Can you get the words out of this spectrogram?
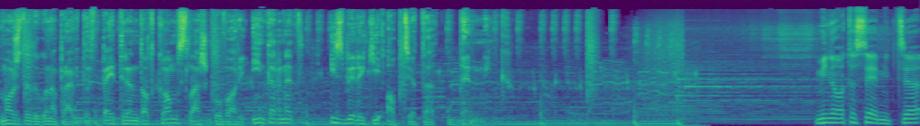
можете да го направите в patreon.com slash говори интернет, избирайки опцията Денник. Миналата седмица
